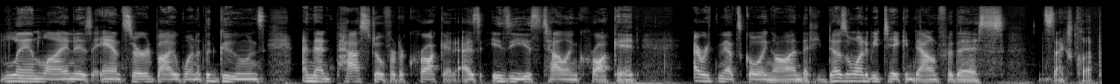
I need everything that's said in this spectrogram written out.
landline is answered by one of the goons and then passed over to Crockett as Izzy is telling Crockett everything that's going on, that he doesn't want to be taken down for this. This next clip.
